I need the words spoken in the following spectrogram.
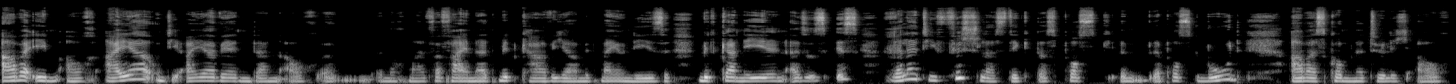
aber eben auch Eier und die Eier werden dann auch ähm, nochmal verfeinert mit Kaviar, mit Mayonnaise, mit Garnelen. Also es ist relativ fischlastig, das Post, äh, der Postgebut, aber es kommen natürlich auch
